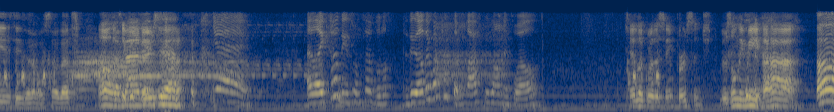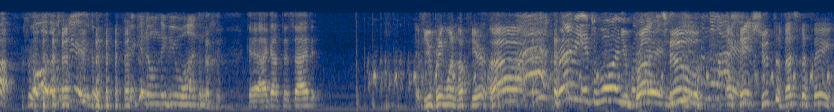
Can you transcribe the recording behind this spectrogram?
It's easy though, so that's all that matters. Yeah. Yay! I like how these ones have little. Do the other ones have sunglasses on as well? Hey, look, we're the same person. There's only me. Haha. Ah! Oh, that was weird. there can only be one. Okay, I got this side. If you bring one up here, ah! Remy, it's one! You brought the- two. I can't shoot them. That's the thing.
